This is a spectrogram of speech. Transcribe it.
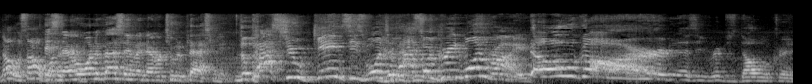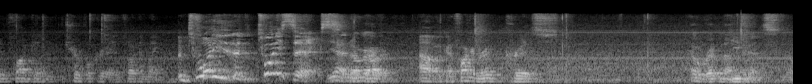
No, it's not It's never one to pass him and never two to pass me. The past two games he's won to pass on grade one ride. No guard! As he rips double crit and fucking triple crit and fucking like. 20, uh, 26. Yeah, no no guard. guard. Oh, I okay. fucking rip crits. He'll rip nothing. Defense. No.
